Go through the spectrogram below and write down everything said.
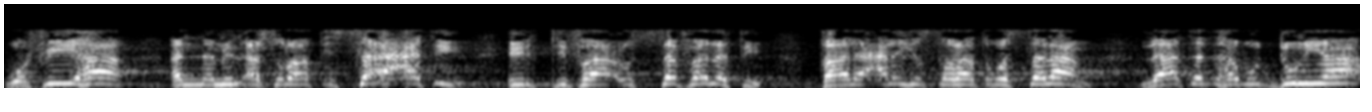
وفيها أن من أشراط الساعة ارتفاع السفلة. قال عليه الصلاة والسلام لا تذهب الدنيا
